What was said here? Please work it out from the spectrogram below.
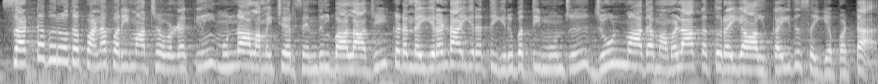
சட்டவிரோத பண பரிமாற்ற வழக்கில் முன்னாள் அமைச்சர் செந்தில் பாலாஜி கடந்த இரண்டாயிரத்தி இருபத்தி மூன்று ஜூன் மாதம் அமலாக்கத்துறையால் கைது செய்யப்பட்டார்.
